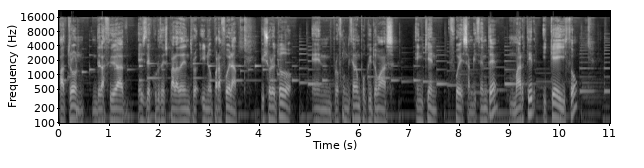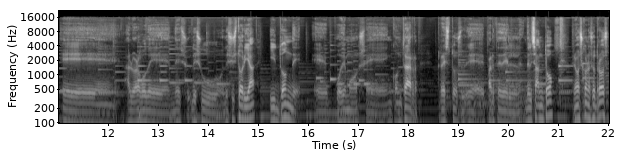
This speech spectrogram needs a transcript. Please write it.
patrón de la ciudad, es de cruces para adentro y no para afuera, y sobre todo en profundizar un poquito más en quién fue San Vicente Mártir y qué hizo. Eh, a lo largo de, su, historia y dónde eh, podemos eh, encontrar restos de parte del, santo. Tenemos con nosotros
